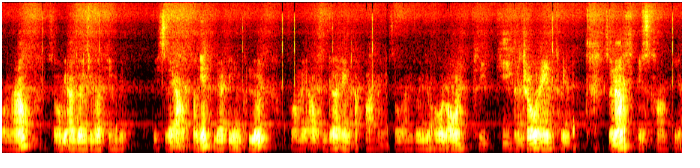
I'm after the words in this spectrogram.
for now. So we are going to working with this layout okay? That we include from layout folder and apartment. So I'm going to hold on click key control and click. So now it's come here.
